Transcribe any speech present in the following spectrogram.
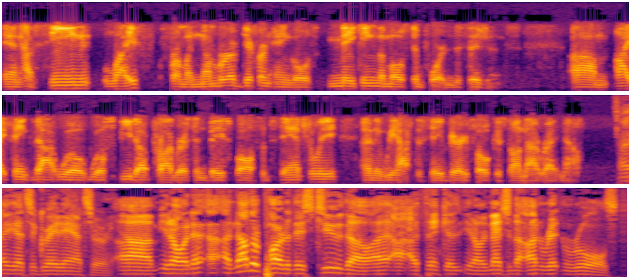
and have seen life from a number of different angles, making the most important decisions. Um, I think that will will speed up progress in baseball substantially, and I think we have to stay very focused on that right now. I think that's a great answer. Um, you know, another part of this too, though, I, I think, you know, we mentioned the unwritten rules.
